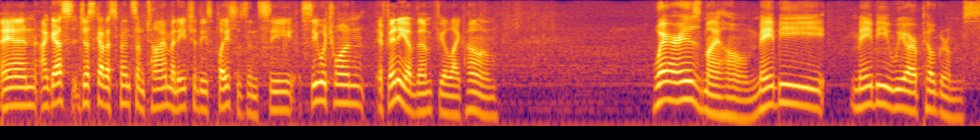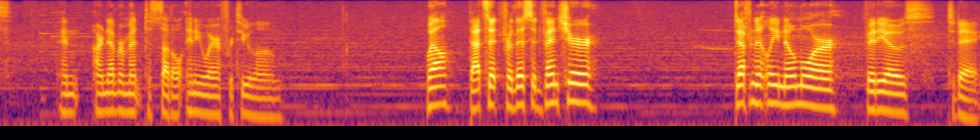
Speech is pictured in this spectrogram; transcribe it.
and I guess just got to spend some time at each of these places and see see which one, if any of them, feel like home. Where is my home? Maybe, maybe we are pilgrims and are never meant to settle anywhere for too long. Well, that's it for this adventure. Definitely no more videos today.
